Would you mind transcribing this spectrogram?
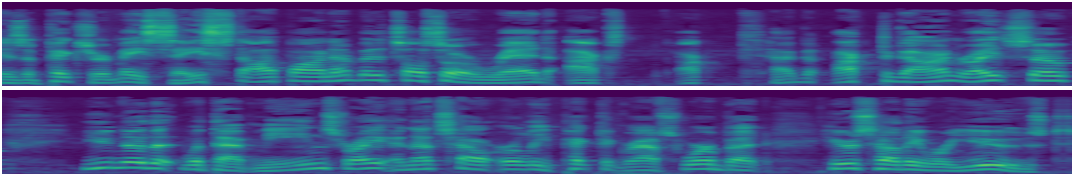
is a picture. It may say stop on it, but it's also a red octagon, right? So you know that what that means, right? And that's how early pictographs were, but here's how they were used.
